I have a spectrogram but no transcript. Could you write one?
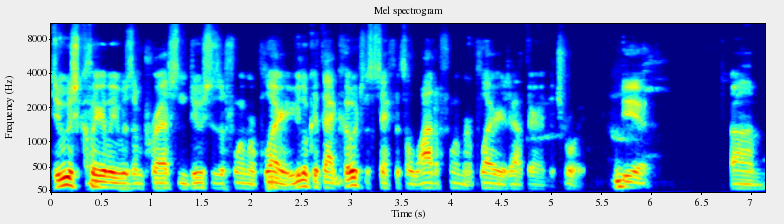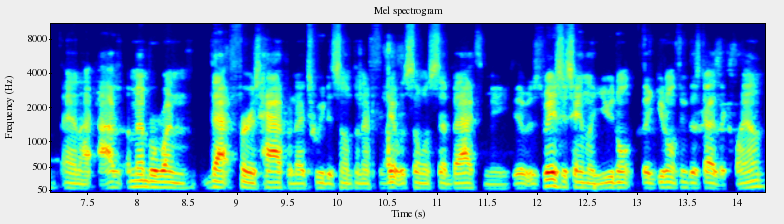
Deuce clearly was impressed, and Deuce is a former player. You look at that coaching staff; it's a lot of former players out there in Detroit. Yeah. Um, and I, I remember when that first happened, I tweeted something. I forget what someone said back to me. It was basically saying like, "You don't like you don't think this guy's a clown,"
